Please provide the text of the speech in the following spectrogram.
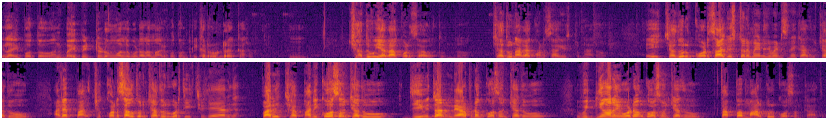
ఇలా అయిపోతావు అని భయపెట్టడం వల్ల కూడా అలా మారిపోతుంటారు. ఇక్కడ రెండు రకాలు. చదువు ఎలా కొనసాగుతుందో చదువును అలా కొనసాగిస్తున్నారో. ఏ చదువును కొనసాగిస్తున్న మేనేజ్మెంట్స్నే కాదు చదువు అంటే కొనసాగుతున్న చదువును కూడా తీర్చి చేయాలిగా పని చ- పని కోసం చదువు జీవితాన్ని నేర్పడం కోసం చదువు విజ్ఞానం ఇవ్వడం కోసం చదువు తప్ప మార్కుల కోసం కాదు.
